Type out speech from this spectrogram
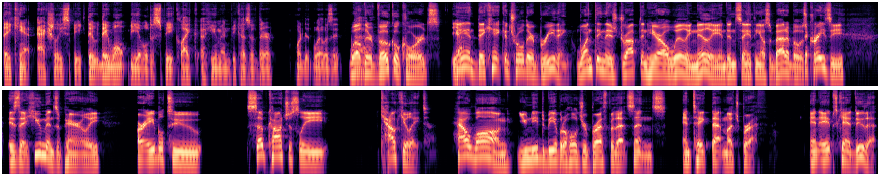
they can't actually speak. They they won't be able to speak like a human because of their what what was it? Well, uh, their vocal cords, yeah. and they can't control their breathing. One thing that's dropped in here all willy nilly and didn't say anything else about it, but was crazy, is that humans apparently are able to subconsciously calculate how long you need to be able to hold your breath for that sentence and take that much breath and apes can't do that.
